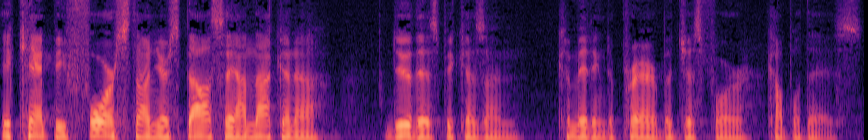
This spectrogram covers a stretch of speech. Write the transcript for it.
it can't be forced on your spouse. Say, I'm not going to do this because I'm committing to prayer, but just for a couple days.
